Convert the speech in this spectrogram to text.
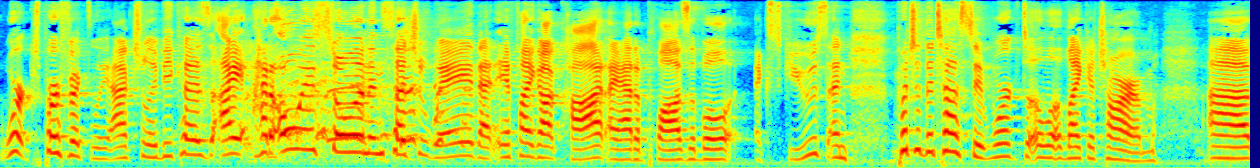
worked perfectly, actually, because I had always stolen in such a way that if I got caught, I had a plausible excuse. And put to the test, it worked like a charm. Uh,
